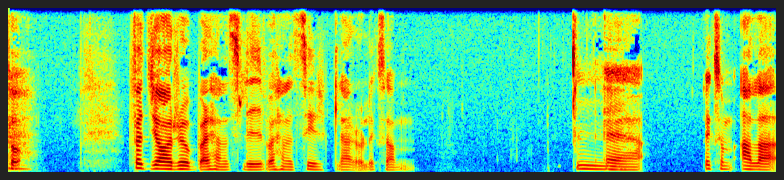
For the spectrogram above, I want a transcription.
Så. För att jag rubbar hennes liv och hennes cirklar och liksom, Mm. eh, liksom alla,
